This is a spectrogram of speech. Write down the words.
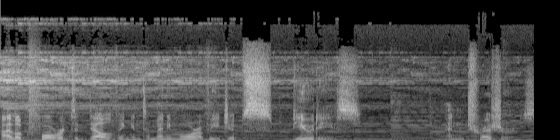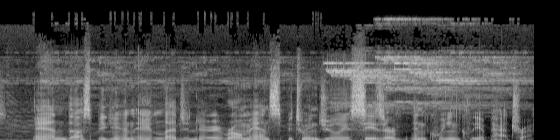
I look forward to delving into many more of Egypt's beauties and treasures. And thus began a legendary romance between Julius Caesar and Queen Cleopatra.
